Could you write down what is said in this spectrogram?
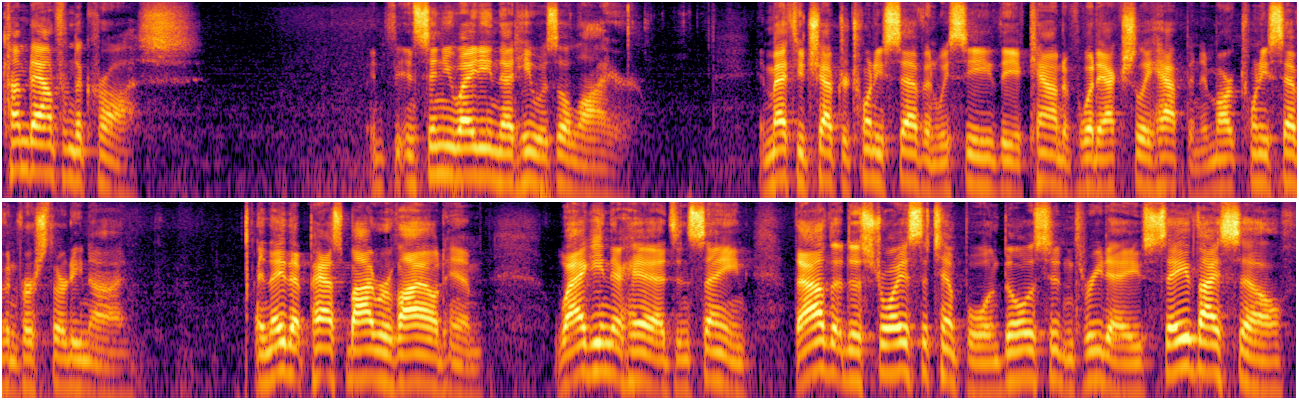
Come down from the cross, insinuating that he was a liar. In Matthew chapter 27, we see the account of what actually happened. In Mark 27, verse 39. And they that passed by reviled him, wagging their heads and saying, Thou that destroyest the temple and buildest it in three days, save thyself.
